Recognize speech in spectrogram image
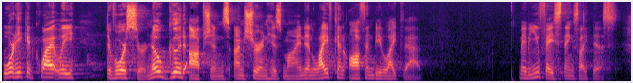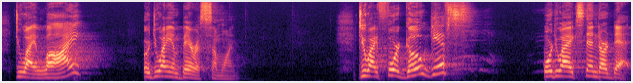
or he could quietly divorce her. No good options, I'm sure, in his mind, and life can often be like that. Maybe you face things like this. Do I lie or do I embarrass someone? Do I forego gifts or do I extend our debt?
